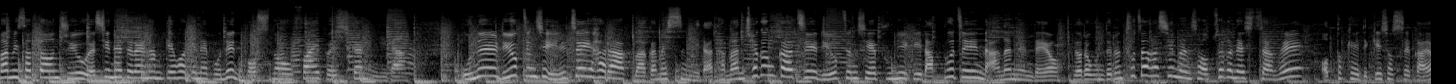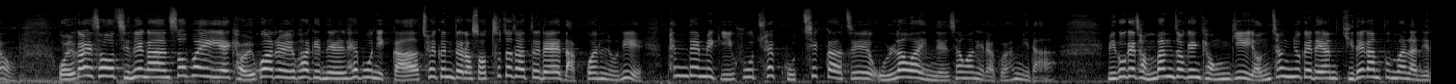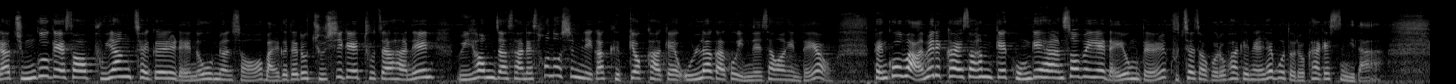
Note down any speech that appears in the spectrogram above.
간밤 있었던 주요 외신 헤드라인 함께 확인해보는 머스노우 5 시간입니다. 오늘 뉴욕 증시 일제히 하락 마감했습니다. 다만 최근까지 뉴욕 증시의 분위기 나쁘진 않았는데요. 여러분들은 투자하시면서 최근의 시장을 어떻게 느끼셨을까요? 월가에서 진행한 서베이의 결과를 확인을 해보니까 최근 들어서 투자자들의 낙관론이 팬데믹 이후 최고치까지 올라와 있는 상황이라고 합니다. 미국의 전반적인 경기 연착륙에 대한 기대감뿐만 아니라 중국에서 부양책을 내놓으면서 말 그대로 주식에 투자하는 위험 자산의 선호 심리가 급격하게 올라가고 있는 상황인데요. 오브 아메리카에서 함께 공개한 서베이의 내용들 구체적으로 확인을 해보도록 하겠습니다.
